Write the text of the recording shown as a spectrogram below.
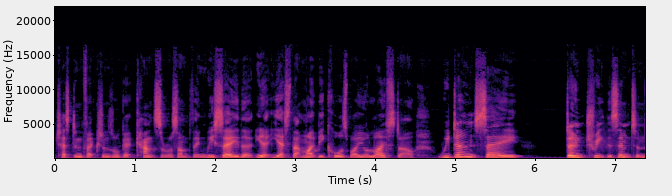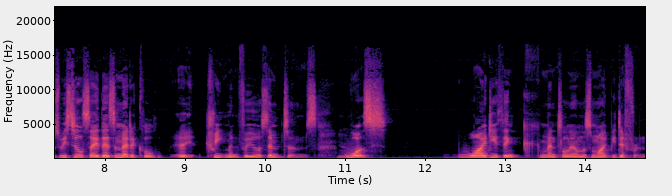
chest infections or get cancer or something, we say that, you know, yes, that might be caused by your lifestyle. We don't say don't treat the symptoms. We still say there's a medical uh, treatment for your symptoms. Yeah. What's why do you think mental illness might be different?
